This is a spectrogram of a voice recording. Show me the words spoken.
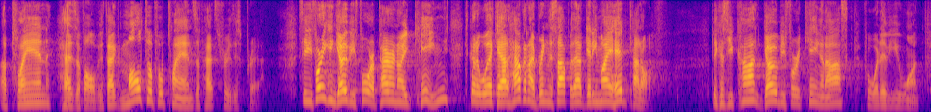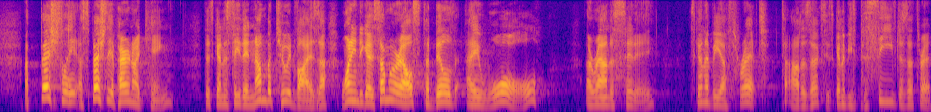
a plan has evolved. In fact, multiple plans have hatched through this prayer. See, before he can go before a paranoid king, he's got to work out how can I bring this up without getting my head cut off? Because you can't go before a king and ask for whatever you want. Especially, especially a paranoid king that's going to see their number two advisor wanting to go somewhere else to build a wall around a city, it's going to be a threat to Artaxerxes. It's going to be perceived as a threat.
